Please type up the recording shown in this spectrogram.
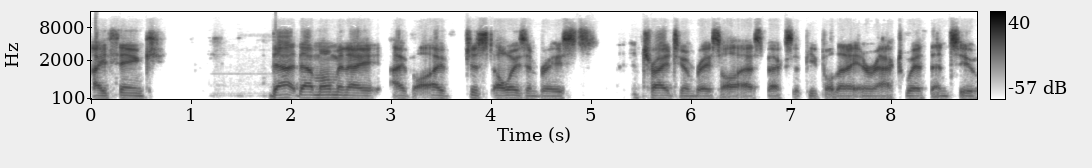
I think that that moment I I've I've just always embraced tried to embrace all aspects of people that I interact with and to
